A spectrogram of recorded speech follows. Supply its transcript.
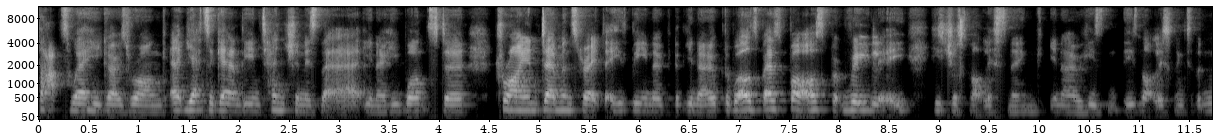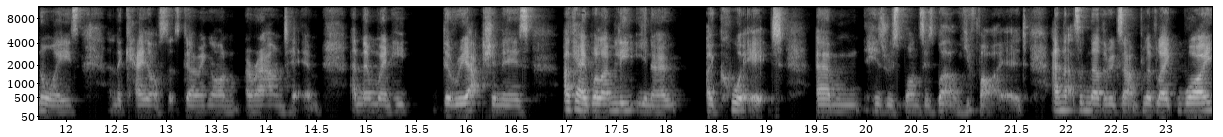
that's where he goes wrong. Uh, yet again, the intention is there. You know, he wants to try and demonstrate that he's been, a, you know, the world's best boss, but really, he's just not listening. You know, he's he's not listening to the noise and the chaos that's going on around him. And then when he, the reaction is, okay, well, I'm, le- you know, I quit, um, his response is, "Well, you're fired," and that's another example of like why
